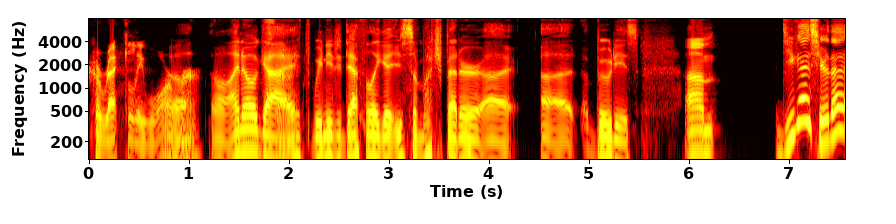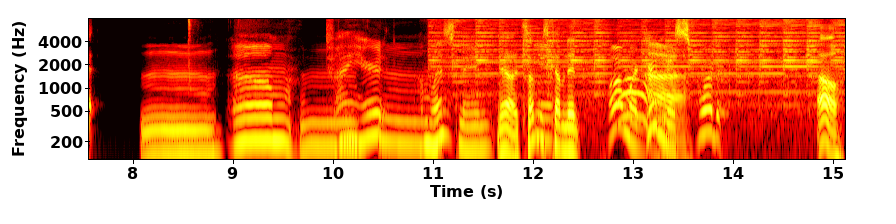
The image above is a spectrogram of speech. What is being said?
correctly warmer. oh, I know a guy. We need to definitely get you some much better uh, uh, booties. Um, do you guys hear that? Mm, Um, do I hear it? I'm listening. No, something's Yeah. coming in. Oh my Ah. goodness! What? Oh,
